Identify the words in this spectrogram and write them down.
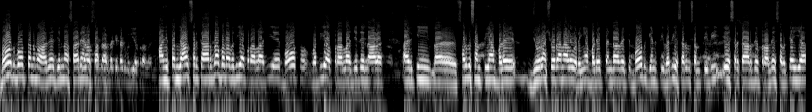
ਬਹੁਤ ਬਹੁਤ ਧੰਨਵਾਦ ਹੈ ਜਿਨ੍ਹਾਂ ਸਾਰਿਆਂ ਨੇ ਸਰਕਾਰ ਦਾ ਕਿੰਨਾ ਵਧੀਆ ਉਪਰਾਲਾ ਜੀ? ਹਾਂਜੀ ਪੰਜਾਬ ਸਰਕਾਰ ਦਾ ਬੜਾ ਵਧੀਆ ਉਪਰਾਲਾ ਜੀ। ਇਹ ਬਹੁਤ ਵਧੀਆ ਉਪਰਾਲਾ ਜਿਹਦੇ ਨਾਲ ਅਰਕੀ ਸਰਬਸੰਮਤੀਆਂ ਬੜੇ ਜੋਰਾਂ ਸ਼ੋਰਾਂ ਨਾਲ ਹੋ ਰਹੀਆਂ ਬੜੇ ਪਿੰਡਾਂ ਵਿੱਚ। ਬਹੁਤ ਗਿਣਤੀ ਵਧੀਆ ਸਰਬਸੰਮਤੀ ਦੀ। ਇਹ ਸਰਕਾਰ ਦੇ ਉਪਰਾਲੇ ਸਦਕਾ ਹੀ ਆ।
